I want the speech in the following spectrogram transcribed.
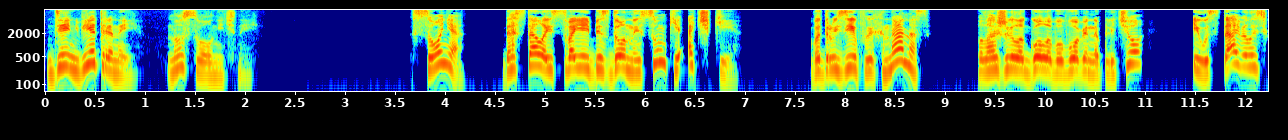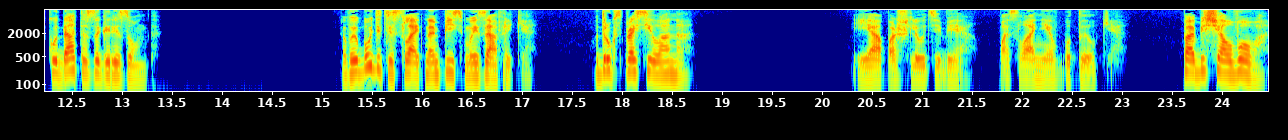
День ветреный, но солнечный. Соня достала из своей бездонной сумки очки. Водрузив их на нос, положила голову Вове на плечо и уставилась куда-то за горизонт. «Вы будете слать нам письма из Африки?» — вдруг спросила она. «Я пошлю тебе послание в бутылке», — пообещал Вова.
